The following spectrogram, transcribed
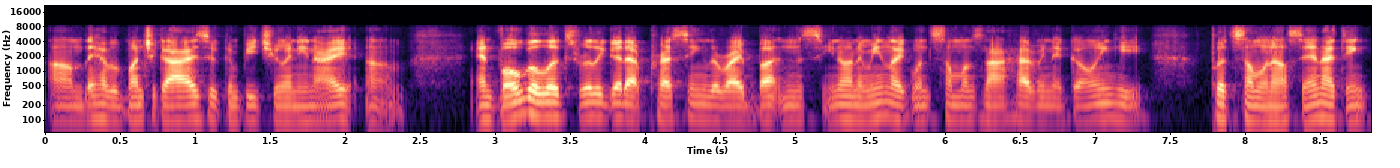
Um, they have a bunch of guys who can beat you any night. Um, and Vogel looks really good at pressing the right buttons. You know what I mean? Like when someone's not having it going, he puts someone else in. I think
